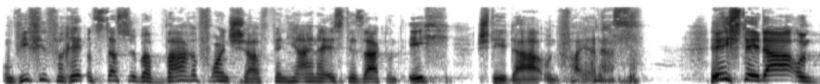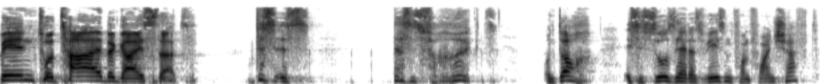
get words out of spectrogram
Und wie viel verrät uns das über wahre Freundschaft, wenn hier einer ist, der sagt, und ich stehe da und feier das. Ich stehe da und bin total begeistert. Das ist, das ist verrückt. Und doch Ist es so sehr das Wesen von Freundschaft?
